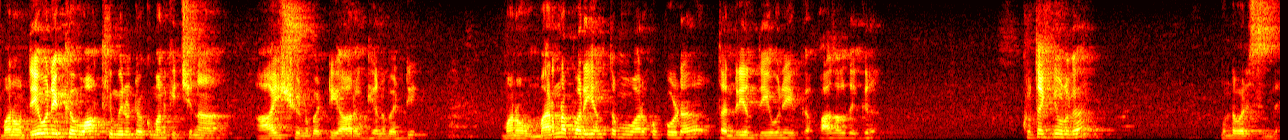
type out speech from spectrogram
మనం దేవుని యొక్క వాక్యం వినుటకు మనకిచ్చిన ఆయుష్ను బట్టి ఆరోగ్యాన్ని బట్టి మనం మరణ పర్యంతం వరకు కూడా తండ్రి అని దేవుని యొక్క పాదాల దగ్గర కృతజ్ఞులుగా ఉండవలసిందే.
